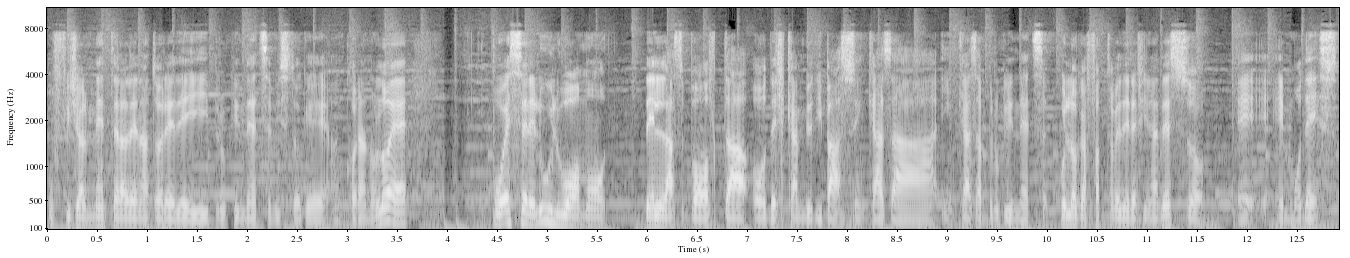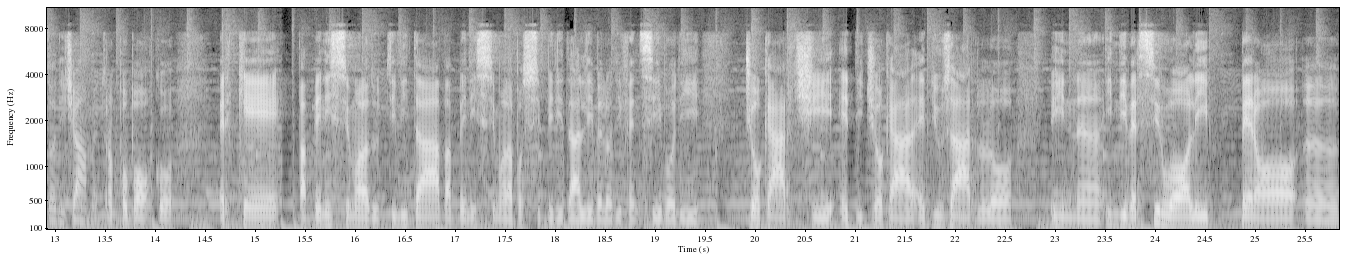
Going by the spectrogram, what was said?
ufficialmente l'allenatore dei Brooklyn Nets, visto che ancora non lo è. Può essere lui l'uomo della svolta o del cambio di passo in casa, in casa Brooklyn Nets. Quello che ha fatto vedere fino adesso è, è modesto, diciamo, è troppo poco perché va benissimo la duttilità, va benissimo la possibilità a livello difensivo di giocarci e di, giocare, e di usarlo in, in diversi ruoli, però eh,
